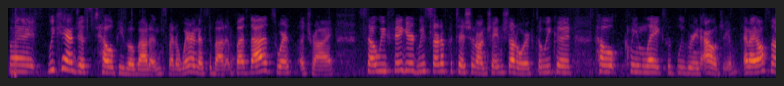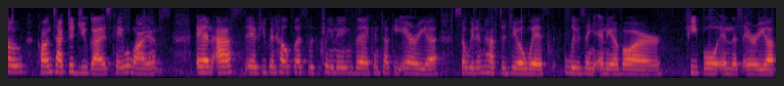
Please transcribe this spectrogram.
But we can't just tell people about it and spread awareness about it, but that's worth a try. So we figured we'd start a petition on change.org so we could help clean lakes with blue green algae. And I also contacted you guys, Cave Alliance, and asked if you could help us with cleaning the Kentucky area so we didn't have to deal with losing any of our people in this area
